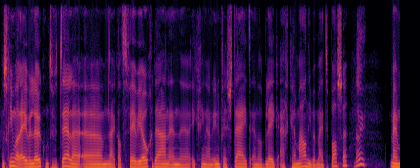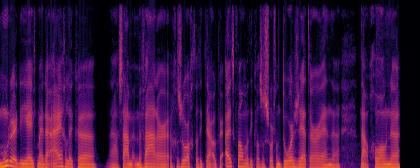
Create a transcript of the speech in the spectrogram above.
Misschien wel even leuk om te vertellen. Ehm, nou, ik had het VWO gedaan en eh, ik ging naar een universiteit. En dat bleek eigenlijk helemaal niet bij mij te passen. Nee? Mijn moeder die heeft mij daar eigenlijk eh, nou, samen met mijn vader gezorgd dat ik daar ook weer uitkwam. Want ik was een soort van doorzetter. En eh, nou, gewoon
